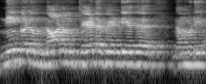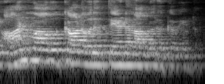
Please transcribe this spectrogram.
நீங்களும் நானும் தேட வேண்டியது நம்முடைய ஆன்மாவுக்கான ஒரு தேடலாக இருக்க வேண்டும்.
